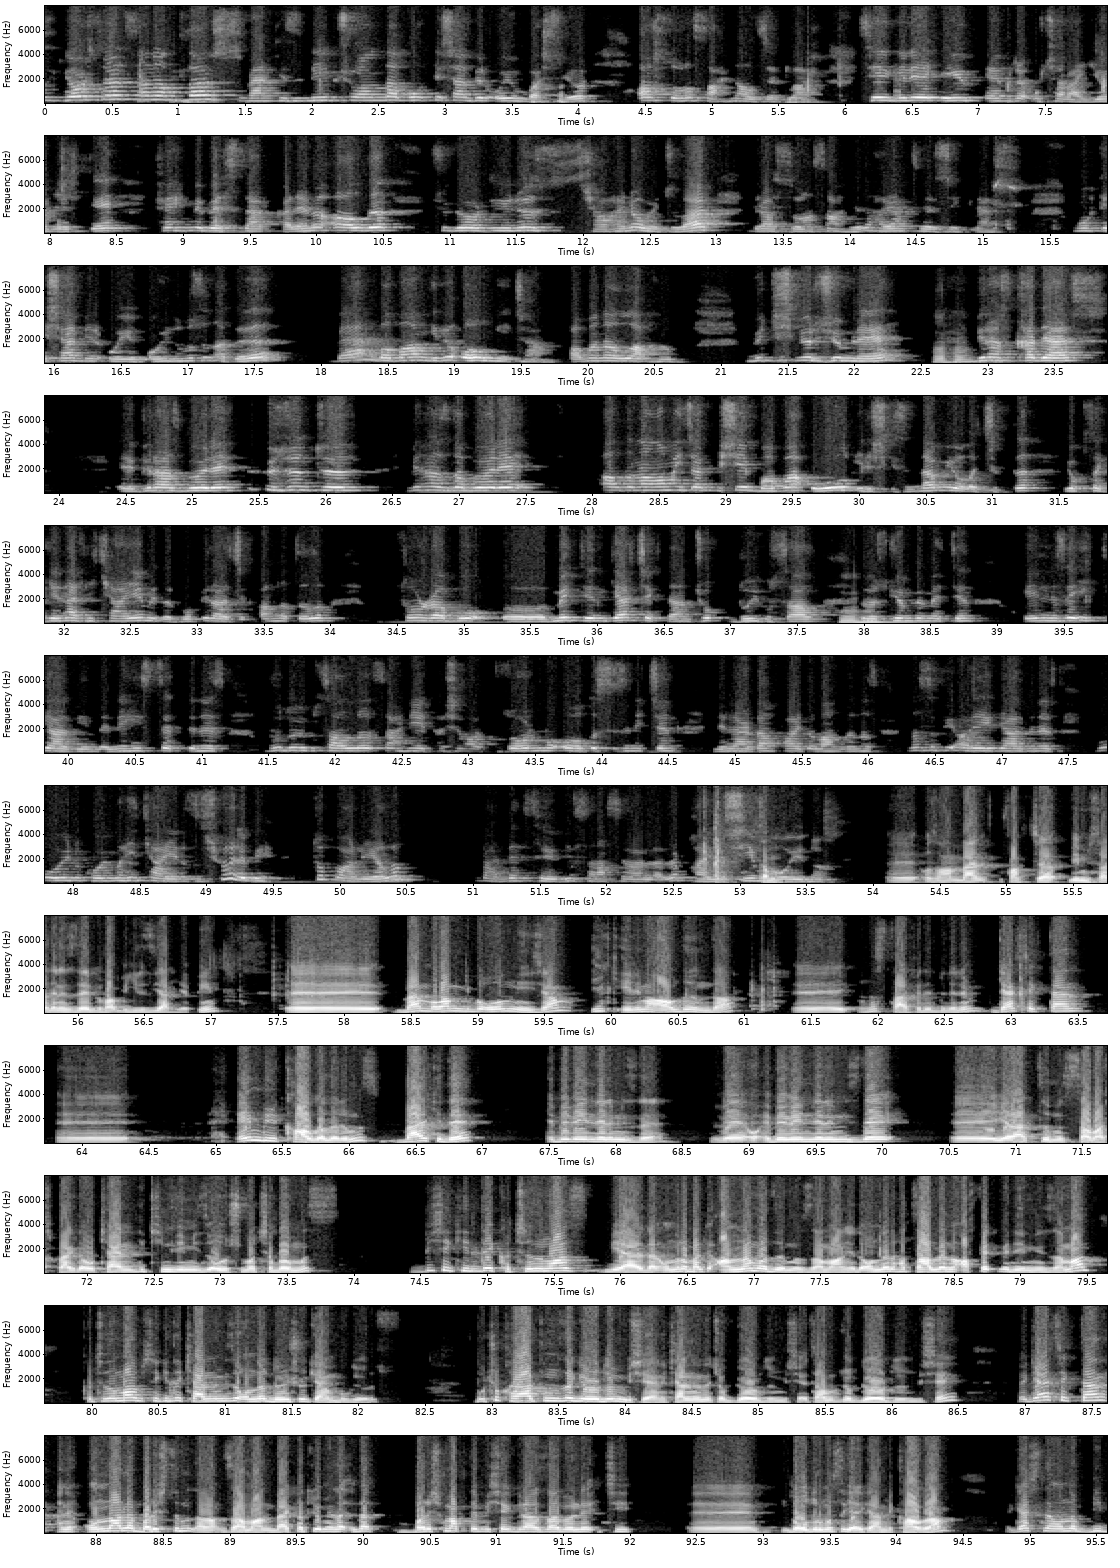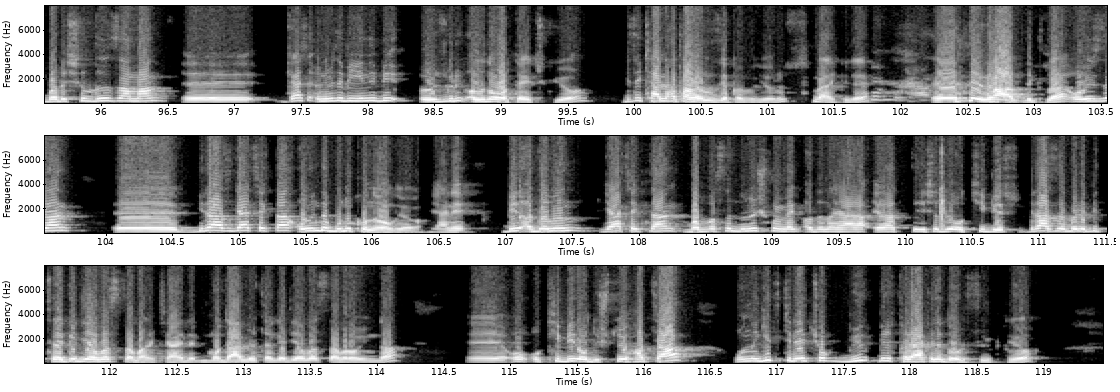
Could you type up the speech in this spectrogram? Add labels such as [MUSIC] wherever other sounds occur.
Görsel Sanatlar Merkezi'ndeyim şu anda. Muhteşem bir oyun başlıyor. Az sonra sahne alacaklar. Sevgili Eyüp Emre Uçaray yönetti. Fehmi Besler kaleme aldı. Şu gördüğünüz şahane oyuncular biraz sonra sahnede hayat verecekler. Muhteşem bir oyun. Oyunumuzun adı Ben babam gibi olmayacağım. Aman Allah'ım. Müthiş bir cümle. Biraz kader. e, Biraz böyle üzüntü. Biraz da böyle aldan alamayacak bir şey baba oğul ilişkisinden mi yola çıktı yoksa genel hikaye midir bu birazcık anlatalım. Sonra bu e, metin gerçekten çok duygusal, özgün bir metin. Elinize ilk geldiğinde ne hissettiniz? Bu duygusallığı sahneye taşımak zor mu oldu sizin için? Nelerden faydalandınız? Nasıl bir araya geldiniz? Bu oyunu koyma hikayenizi şöyle bir toparlayalım. Ben de sevgili sanatseverlerle paylaşayım Tamam. bu oyunu. Ee, o zaman ben ufakça bir müsaadenizle bir, bir girizgah yapayım. Ee, ben babam gibi olmayacağım. İlk elime aldığımda e, nasıl tarif edebilirim? Gerçekten e, en büyük kavgalarımız belki de ebeveynlerimizle ve o ebeveynlerimizle e, yarattığımız savaş, belki de o kendi kimliğimizi oluşturma çabamız bir şekilde kaçınılmaz bir yerden onları belki anlamadığımız zaman ya da onların hatalarını affetmediğimiz zaman kaçınılmaz bir şekilde kendimizi onlara dönüşürken buluyoruz. Bu çok hayatımızda gördüğüm bir şey yani kendimde çok gördüğüm bir şey, etrafımda çok gördüğüm bir şey. Ve gerçekten hani onlarla barıştığımız zaman belki atıyorum barışmak da bir şey biraz daha böyle içi e, doldurması gereken bir kavram. Gerçekten onunla bir barışıldığı zaman e, gerçekten önümüzde bir yeni bir özgürlük alanı ortaya çıkıyor. Biz de kendi hatalarımızı yapabiliyoruz belki de e, [LAUGHS] rahatlıkla. O yüzden e, biraz gerçekten oyunda bunu konu oluyor. Yani bir adamın gerçekten babasına dönüşmemek adına yara- yarattığı, yaşadığı o kibir. Biraz da böyle bir tragedi havası da var hikayede. Modern bir tragedi havası da var oyunda. E, o, o kibir, o düştüğü hata onu gitgide çok büyük bir felakete doğru sürüklüyor.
